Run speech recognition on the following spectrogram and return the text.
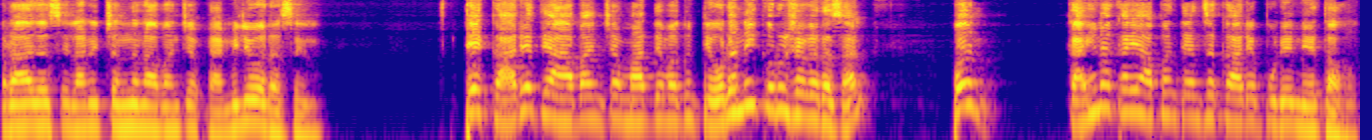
राज असेल आणि चंदन आबांच्या फॅमिलीवर असेल. ते कार्य त्या आबांच्या माध्यमातून तेवढं नाही करू शकत असाल पण काही ना काही आपण त्यांचं कार्य पुढे नेत आहोत.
